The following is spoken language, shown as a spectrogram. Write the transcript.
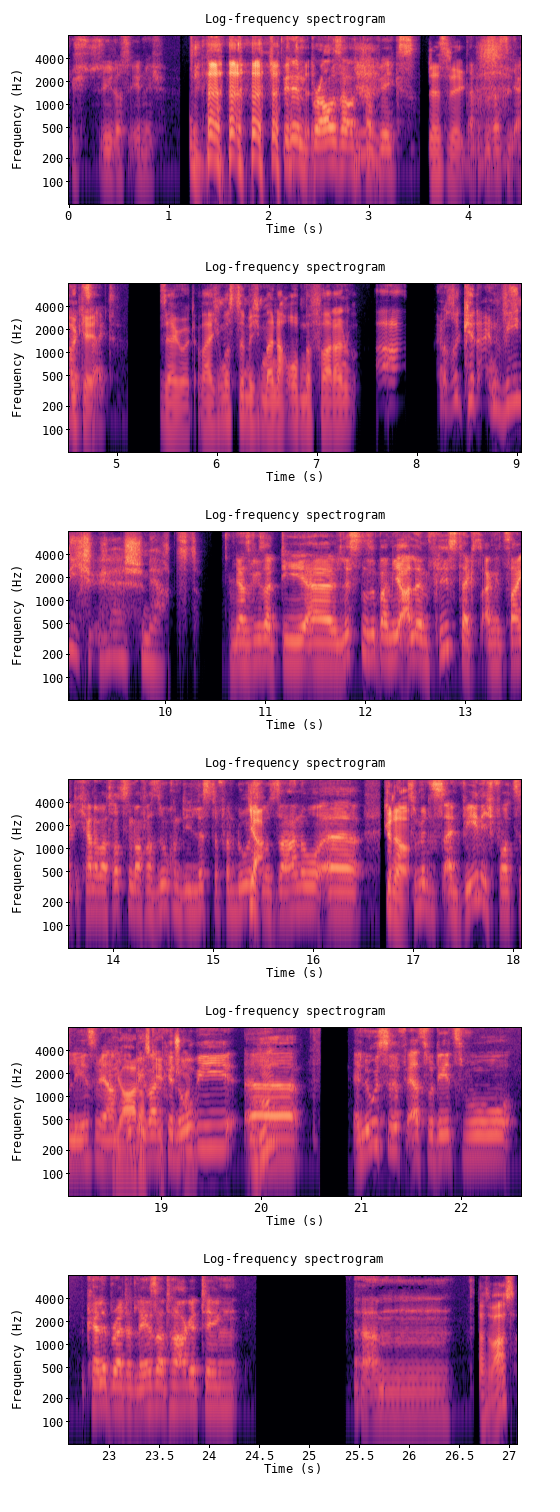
Ich sehe das eh nicht. Ich bin im Browser unterwegs. Deswegen. Da mir das nicht Okay. angezeigt. Sehr gut, weil ich musste mich mal nach oben befördern. Ah, mein Rücken ein wenig äh, schmerzt. Ja, also wie gesagt, die äh, Listen sind bei mir alle im Fließtext angezeigt. Ich kann aber trotzdem mal versuchen, die Liste von Luis Ja. Lozano äh, Genau. zumindest ein wenig vorzulesen. Wir haben Ja, Obi-Wan. Mhm. Kenobi, äh, Elusive, R2D2, Calibrated Laser Targeting. Ähm, Das war's?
